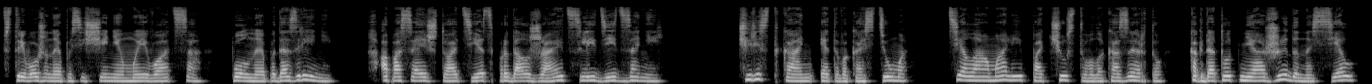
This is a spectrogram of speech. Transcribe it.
встревоженная посещением моего отца, полная подозрений, опасаясь, что отец продолжает следить за ней. Через ткань этого костюма тело Амалии почувствовало Казерту, когда тот неожиданно сел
